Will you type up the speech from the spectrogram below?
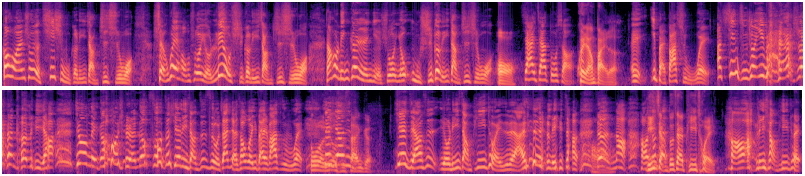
高鸿安说有七十五个里长支持我，沈惠宏说有六十个里长支持我，然后林根仁也说有五十个里长支持我，哦，加一加多少？快两百了。哎，一百八十五位啊，新竹就一百二十二个里啊，就每个候选人都说这些里长支持我，加起来超过一百八十五位，多了六十三个。现在只要是有里长劈腿，是不是？还是里长就很闹？好，里长都在劈腿。好，里长劈腿。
